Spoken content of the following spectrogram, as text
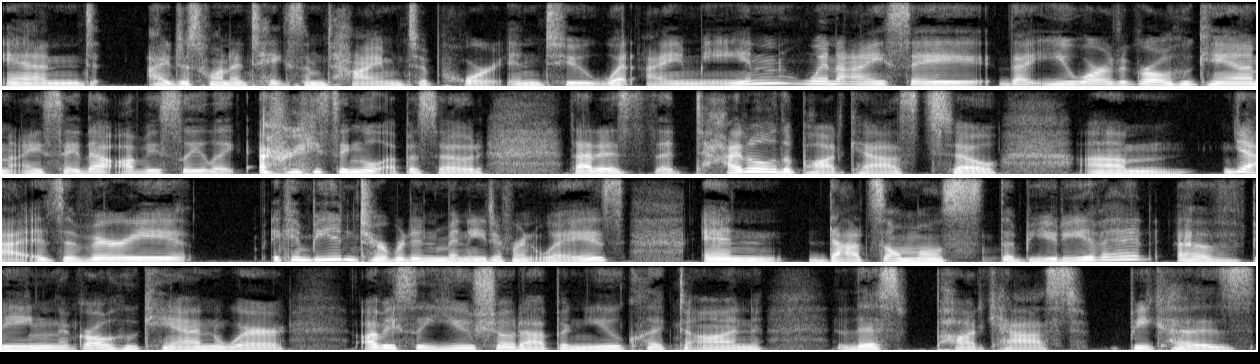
And I just want to take some time to pour into what I mean when I say that you are the girl who can. I say that obviously like every single episode. That is the title of the podcast. So, um, yeah, it's a very it can be interpreted in many different ways. And that's almost the beauty of it, of being the girl who can, where obviously you showed up and you clicked on this podcast because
